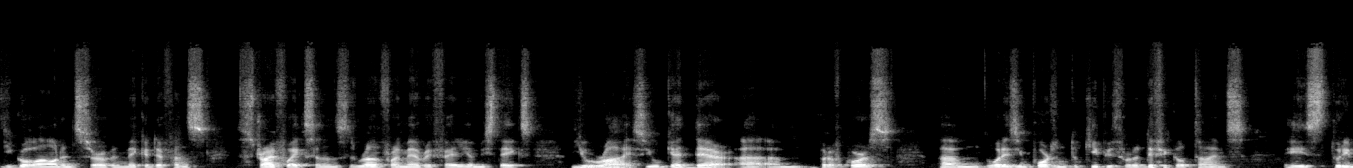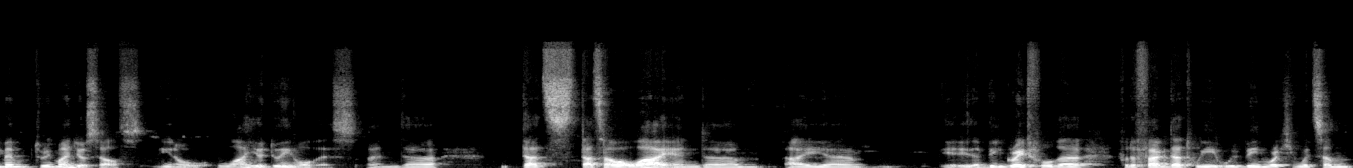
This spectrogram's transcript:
you go out and serve and make a difference strive for excellence run from every failure mistakes. You rise you get there uh, um, but of course um, what is important to keep you through the difficult times is to remember to remind yourselves you know why you're doing all this. And uh, that's that's our why. And um, i uh, i've been grateful the, for the fact that we we've been working with some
